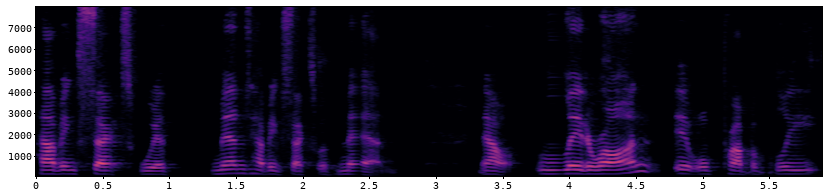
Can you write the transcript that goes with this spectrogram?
having sex with men having sex with men. Now, later on, it will probably,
